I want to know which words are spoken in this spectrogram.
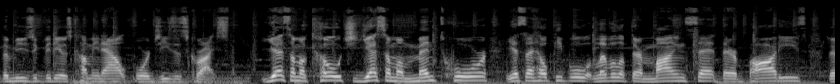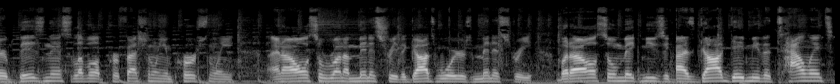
The music videos coming out for Jesus Christ. Yes, I'm a coach. Yes, I'm a mentor. Yes, I help people level up their mindset, their bodies, their business, level up professionally and personally. And I also run a ministry, the God's Warriors ministry. But I also make music. Guys, God gave me the talent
